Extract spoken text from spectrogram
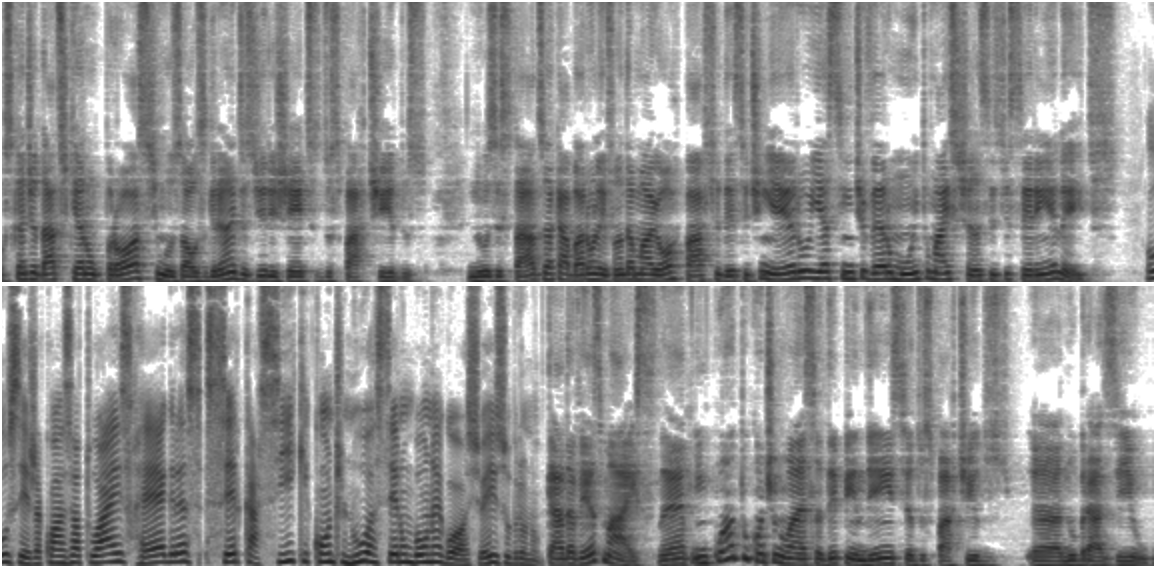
os candidatos que eram próximos aos grandes dirigentes dos partidos nos estados acabaram levando a maior parte desse dinheiro e assim tiveram muito mais chances de serem eleitos. Ou seja, com as atuais regras, ser cacique continua a ser um bom negócio. É isso, Bruno? Cada vez mais, né? Enquanto continuar essa dependência dos partidos uh, no Brasil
